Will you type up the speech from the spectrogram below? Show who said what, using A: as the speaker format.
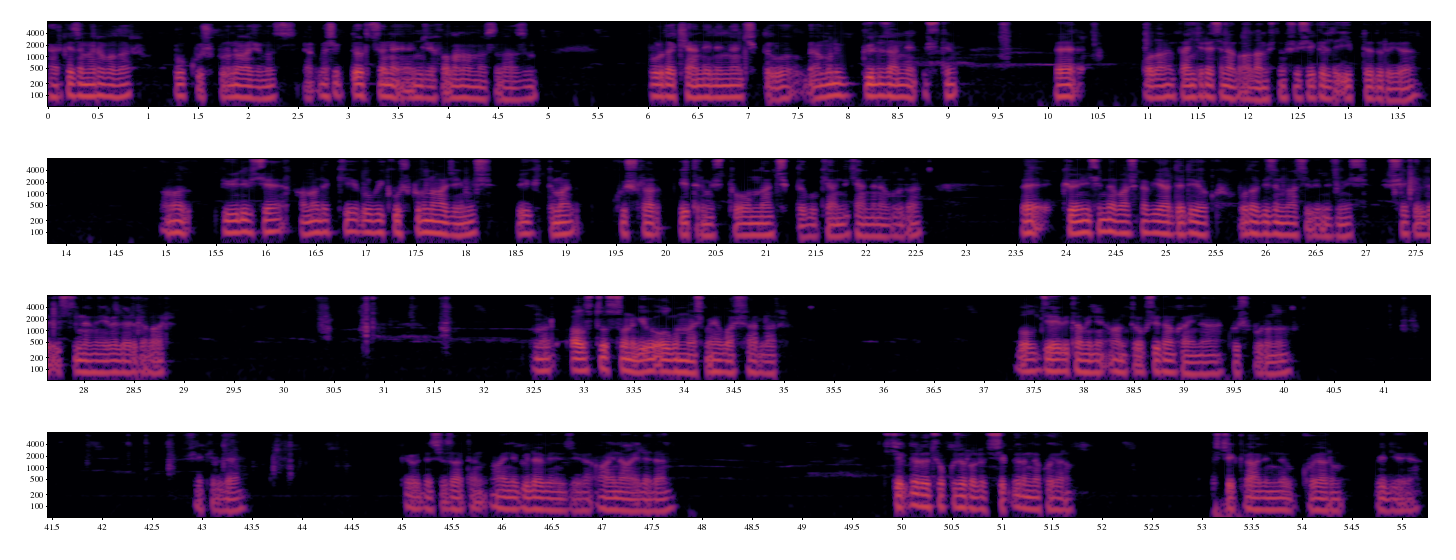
A: Herkese merhabalar. Bu kuşburnu ağacımız yaklaşık 4 sene önce falan olması lazım. Burada kendiliğinden çıktı bu. Ben bunu gül zannetmiştim. Ve odanın penceresine bağlamıştım. Şu şekilde ipte duruyor. Ama büyüdükçe anladık ki bu bir kuşburnu ağacıymış. Büyük ihtimal kuşlar getirmiş. Tohumdan çıktı bu kendi kendine burada. Ve köyün içinde başka bir yerde de yok. Bu da bizim nasibimizmiş. Şu şekilde üstünde meyveleri de var. Bunlar Ağustos sonu gibi olgunlaşmaya başlarlar. Bol C vitamini, antioksidan kaynağı, kuşburnu. Şu şekilde. Gövdesi zaten aynı güle benziyor. Aynı aileden. Çiçekleri de çok güzel oluyor. Çiçeklerini de koyarım. Çiçekli halinde koyarım videoya.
